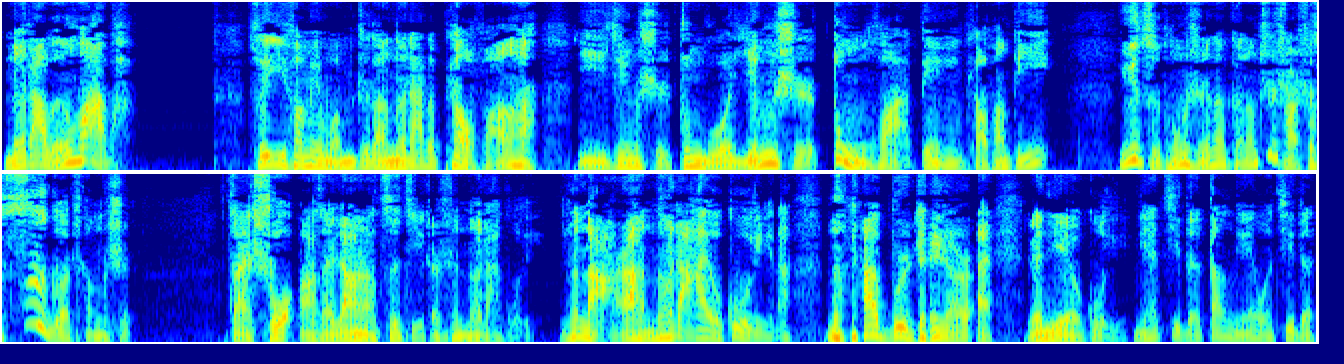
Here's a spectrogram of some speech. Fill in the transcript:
哪吒文化吧，所以一方面我们知道哪吒的票房哈已经是中国影史动画电影票房第一，与此同时呢，可能至少是四个城市在说啊，在嚷嚷自己这是哪吒故里。你说哪儿啊？哪吒还有故里呢？哪吒不是真人哎，人家也有故里。你还记得当年？我记得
